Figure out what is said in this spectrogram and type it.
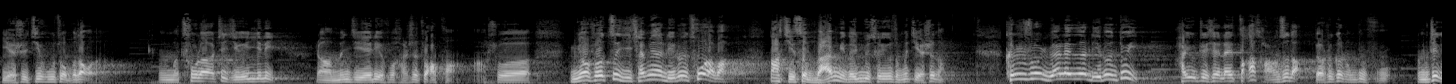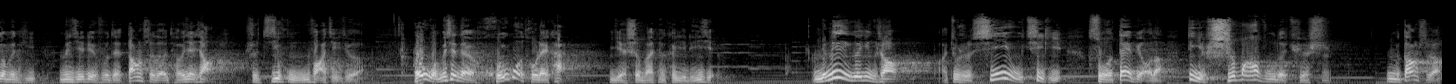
也是几乎做不到的。那么除了这几个异例，让门捷列夫很是抓狂啊，说你要说自己前面的理论错了吧，那几次完美的预测又怎么解释呢？可是说原来的理论对。还有这些来砸场子的，表示各种不服。那么这个问题，门捷列夫在当时的条件下是几乎无法解决。而我们现在回过头来看，也是完全可以理解。那么另一个硬伤啊，就是稀有气体所代表的第十八族的缺失。那么当时啊，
